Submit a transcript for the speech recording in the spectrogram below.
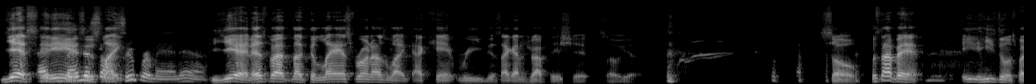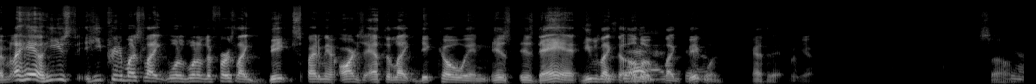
yes, it is. It's like Superman. Yeah. yeah, that's about like the last run. I was like, I can't read this. I got to drop this shit. So yeah. so it's not bad. He, he's doing Spider Man. Like hell, he used to- he pretty much like was one of the first like big Spider Man artists after like Ditko and his his dad. He was like His the other dad, like big one after that. But yeah. So Yeah.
